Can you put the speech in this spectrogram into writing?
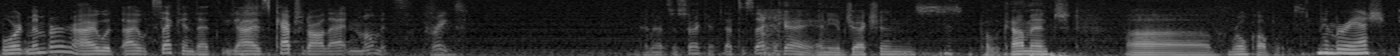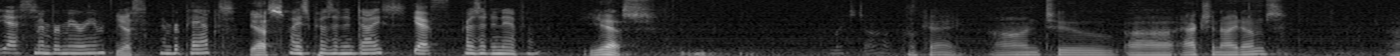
board member, I would, I would second that you guys captured all that in moments. Great. And that's a second. That's a second. Okay, any objections, public comment? Uh, Roll call, please. Member Ash? Yes. Member Mirriam? Yes. Member Patz? Yes. Vice President Dice? Yes. President Affeldt? Yes. Okay, on to uh, action items. Uh,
